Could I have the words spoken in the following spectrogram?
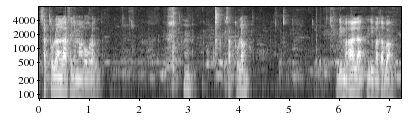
Sakto lang ang lasa niya mga kaurag. Hmm. Sakto lang. Hindi maalat, hindi matabang.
